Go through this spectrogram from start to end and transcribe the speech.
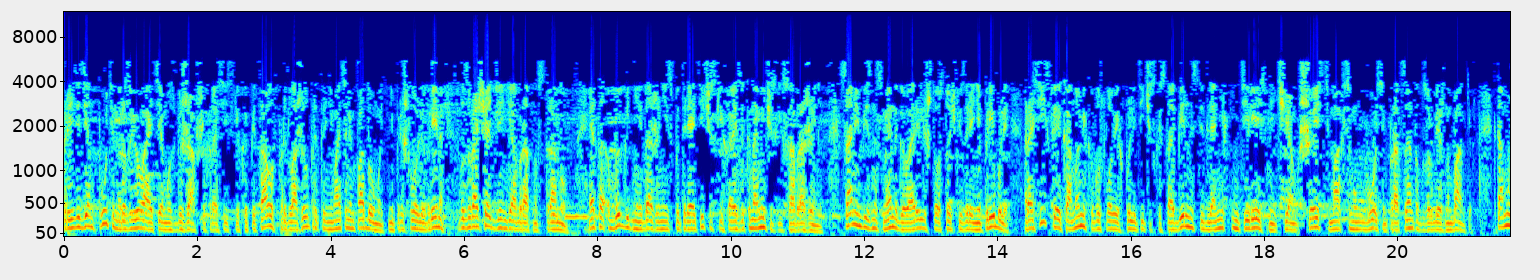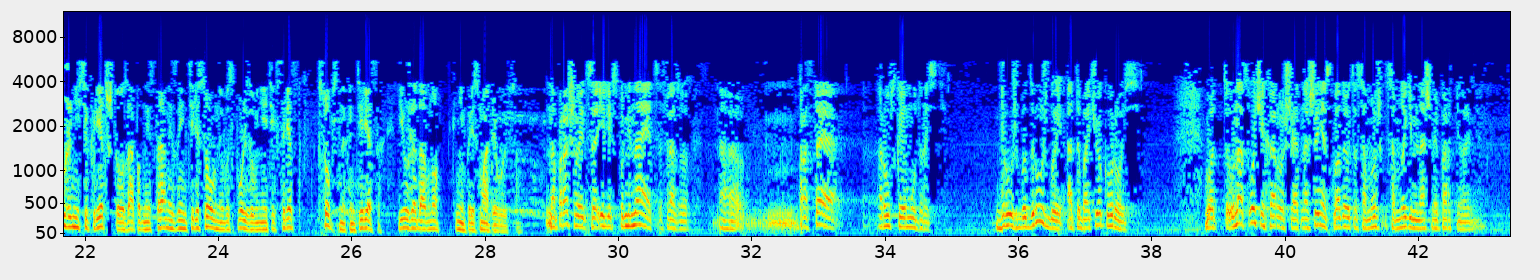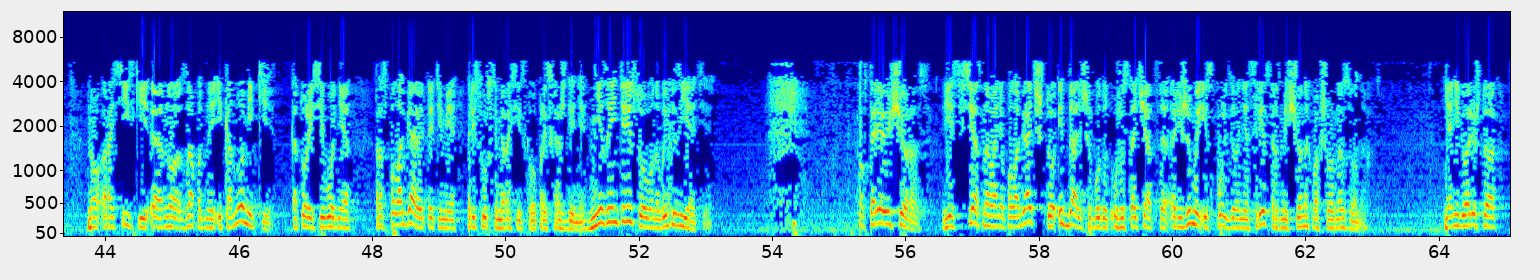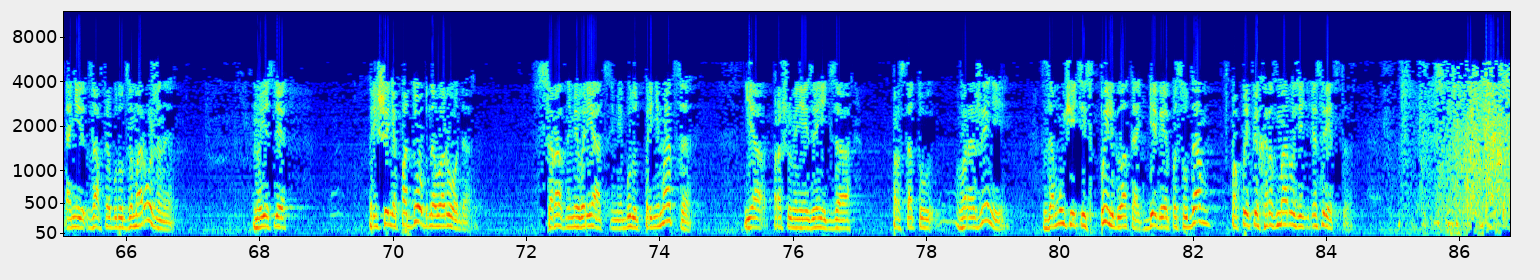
Президент Путин, развивая тему сбежавших российских капиталов, предложил предпринимателям подумать, не пришло ли время возвращать деньги обратно в страну. Это выгоднее даже не из патриотических, а из экономических соображений. Сами бизнесмены говорили, что с точки зрения прибыли, российская экономика в условиях политической стабильности для них интереснее, чем 6, максимум 8% в зарубежном банке. К тому же не секрет, что западные страны заинтересованы в использовании этих средств в собственных интересах и уже давно к ним присматриваются напрашивается или вспоминается сразу э, простая русская мудрость. Дружба дружбой, а табачок врозь. Вот у нас очень хорошие отношения складываются со, множ, со многими нашими партнерами. Но российские, э, но западные экономики, которые сегодня располагают этими ресурсами российского происхождения, не заинтересованы в их изъятии. Повторяю еще раз, есть все основания полагать, что и дальше будут ужесточаться режимы использования средств, размещенных в офшорных зонах. Я не говорю, что они завтра будут заморожены, но если решения подобного рода с разными вариациями будут приниматься, я прошу меня извинить за простоту выражений, замучаетесь пыль глотать, бегая по судам в попытках разморозить эти средства. Thank you.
